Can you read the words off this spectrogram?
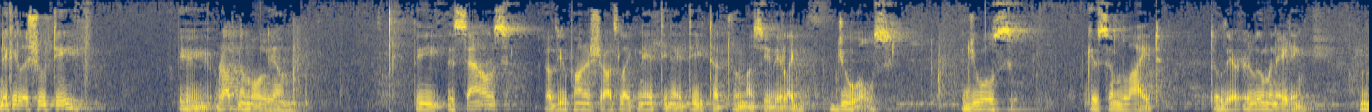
Nikila Shruti, Ratnamolyam, the, the sounds of the Upanishads, like Neti Neti Tattvamasi, they're like jewels. Jewels give some light, so they're illuminating. Hmm?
